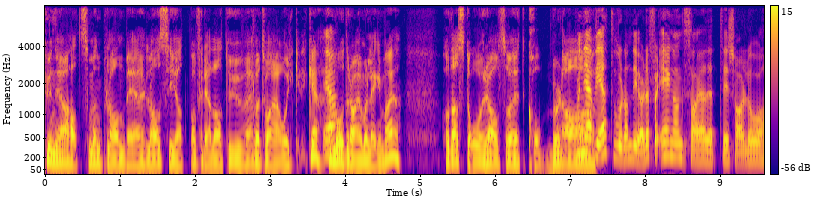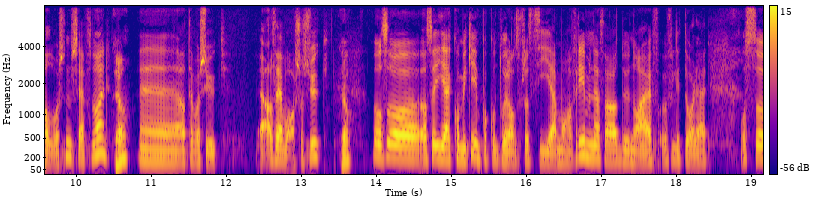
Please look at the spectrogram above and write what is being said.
kunne jeg hatt som en plan B? La oss si at på fredag at du Vet du hva, jeg orker ikke. Ja. Jeg må dra hjem og legge meg. Og da står det altså et kobbel av Men jeg vet hvordan de gjør det, for en gang sa jeg det til Charlo Halvorsen, sjefen vår, Ja. eh, at jeg var sjuk. Ja, altså, jeg var så sjuk. Ja. Og så, altså, jeg kom ikke inn på kontoret hans for å si jeg må ha fri, men jeg sa du, nå er jeg litt dårlig her. Og så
